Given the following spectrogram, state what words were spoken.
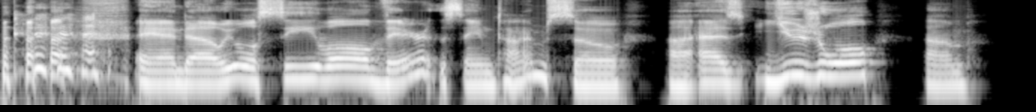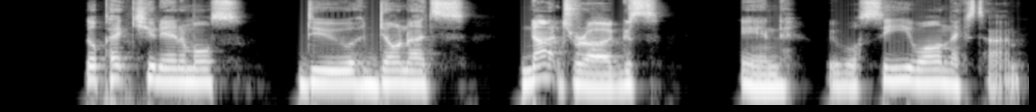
and uh, we will see you all there at the same time. So, uh, as usual, um, go pet cute animals, do donuts, not drugs, and we will see you all next time.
